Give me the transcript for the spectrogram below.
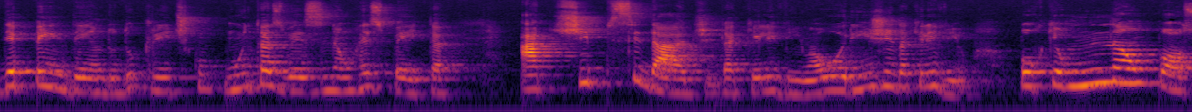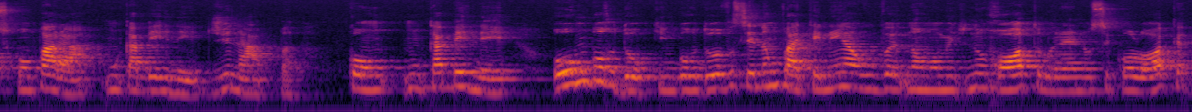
dependendo do crítico, muitas vezes não respeita a tipicidade daquele vinho, a origem daquele vinho, porque eu não posso comparar um Cabernet de Napa com um Cabernet ou um Bordeaux, que em Bordeaux você não vai ter nem a uva normalmente no rótulo, né, não se coloca,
